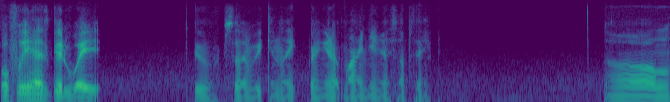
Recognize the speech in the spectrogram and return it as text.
Hopefully it has good weight too, so then we can like bring it up mining or something. Um.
